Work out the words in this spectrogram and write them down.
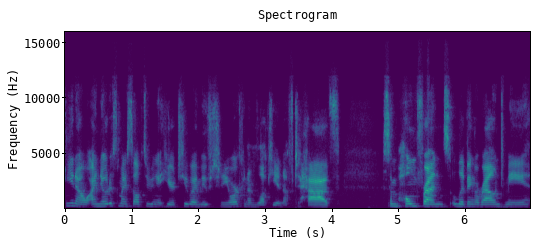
you know, I noticed myself doing it here too. I moved to New York and I'm lucky enough to have some home friends living around me,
